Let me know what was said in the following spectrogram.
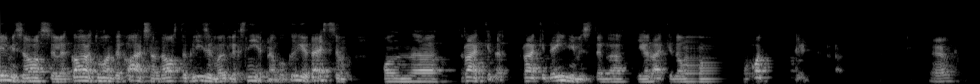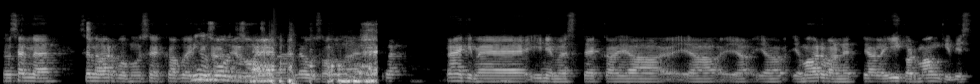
eelmise aastal, kahe tuhande kaheksanda aasta kriisil, ma ütleks nii, et nagu kõige tähtsam on rääkida, rääkida inimestega ja rääkida oma partneritega. jah, no selle, selle arvamusega võib nõus olla, et räägime inimestega ja, ja, ja, ja, ja ma arvan, et peale Igor Mangi vist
